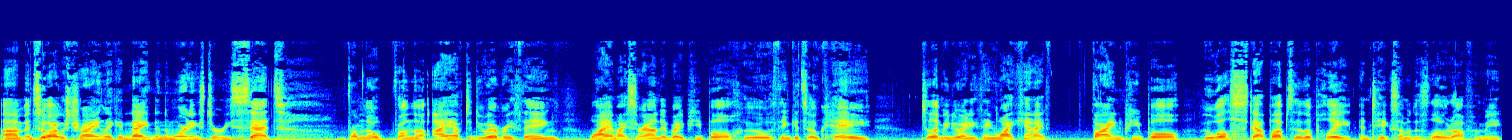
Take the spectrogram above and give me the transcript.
Um, and so I was trying like at night and in the mornings to reset from the from the I have to do everything. Why am I surrounded by people who think it's okay to let me do anything? Why can't I find people who will step up to the plate and take some of this load off of me?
